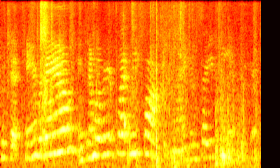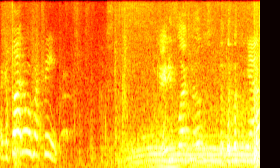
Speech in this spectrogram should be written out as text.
Put that camera down and come over here and flatten these boxes. And I ain't gonna say you can't. I can flatten it with my feet. Can you flatten those? Yeah.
